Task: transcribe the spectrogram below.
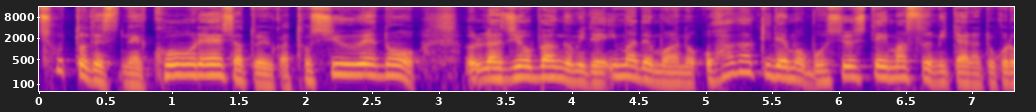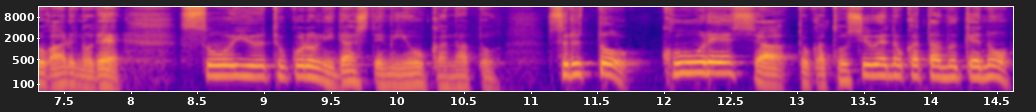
ちょっとですね、高齢者というか年上のラジオ番組で今でもあの、おはがきでも募集していますみたいなところがあるので、そういうところに出してみようかなと。すると、高齢者とか年上の方向けの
